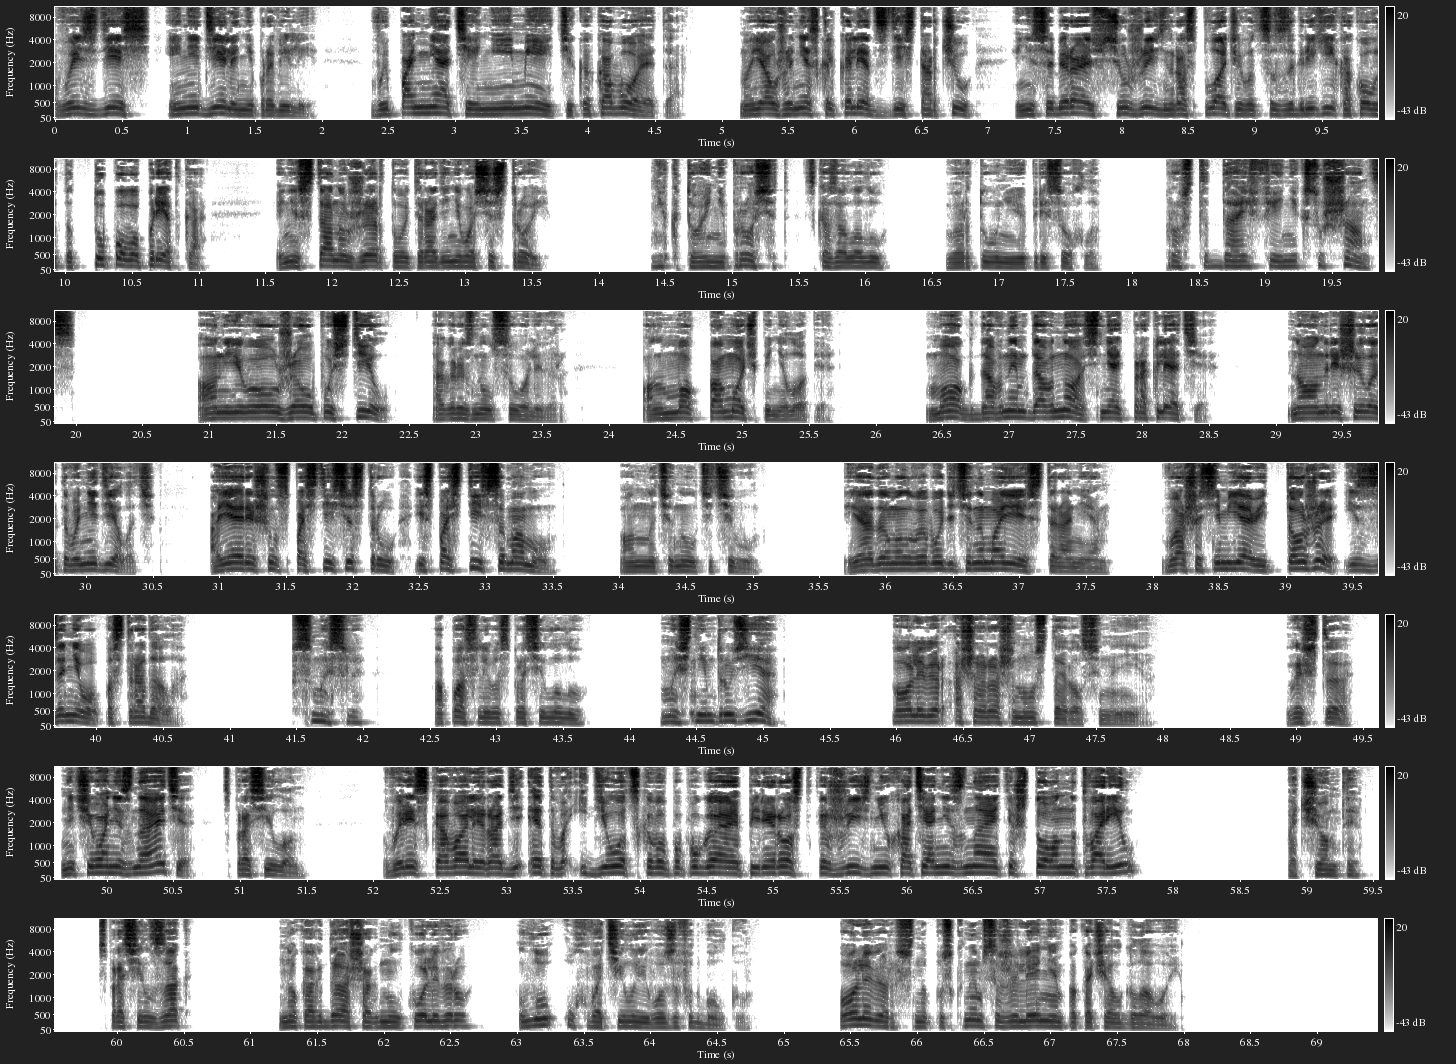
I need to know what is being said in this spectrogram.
Вы здесь и недели не провели. Вы понятия не имеете, каково это. Но я уже несколько лет здесь торчу и не собираюсь всю жизнь расплачиваться за грехи какого-то тупого предка и не стану жертвовать ради него сестрой. «Никто и не просит», — сказала Лу. Во рту у нее пересохло. «Просто дай Фениксу шанс». «Он его уже упустил», — огрызнулся Оливер. «Он мог помочь Пенелопе. Мог давным-давно снять проклятие. Но он решил этого не делать. А я решил спасти сестру и спастись самому». Он натянул тетиву. «Я думал, вы будете на моей стороне. Ваша семья ведь тоже из-за него пострадала». «В смысле?» — опасливо спросила Лу. Мы с ним друзья». Оливер ошарашенно уставился на нее. «Вы что, ничего не знаете?» — спросил он. «Вы рисковали ради этого идиотского попугая-переростка жизнью, хотя не знаете, что он натворил?» «О чем ты?» — спросил Зак, но когда шагнул к Оливеру, Лу ухватила его за футболку. Оливер с напускным сожалением покачал головой.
